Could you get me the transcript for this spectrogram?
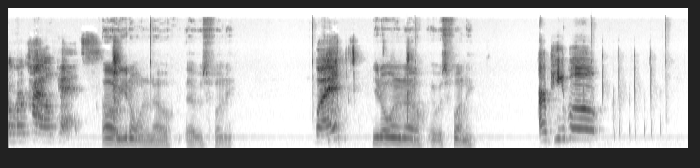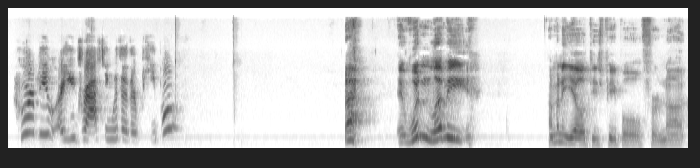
over Kyle Pitts? Oh, you don't want to know. That was funny. What? You don't want to know. It was funny. Are people. Who are people? Are you drafting with other people? Ah, it wouldn't let me. I'm going to yell at these people for not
